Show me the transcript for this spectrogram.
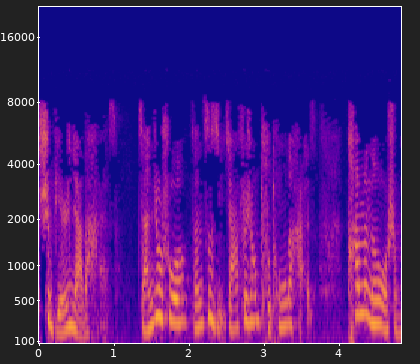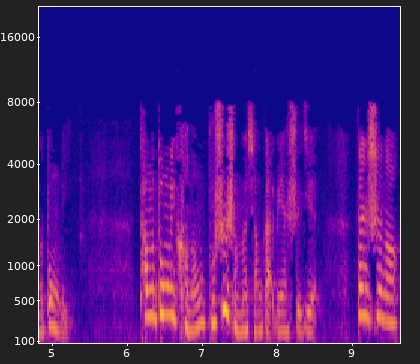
是别人家的孩子，咱就说咱自己家非常普通的孩子，他们能有什么动力？他们动力可能不是什么想改变世界，但是呢。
